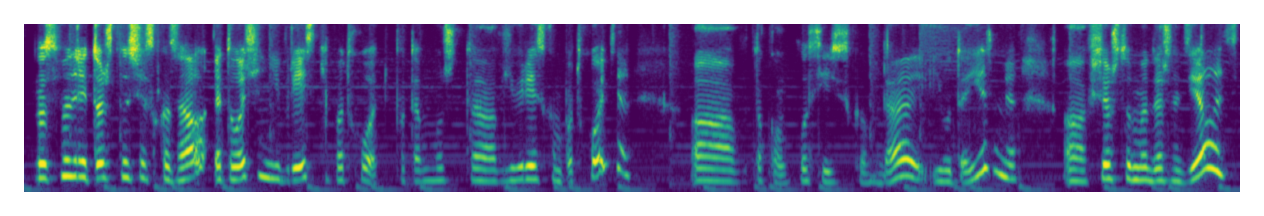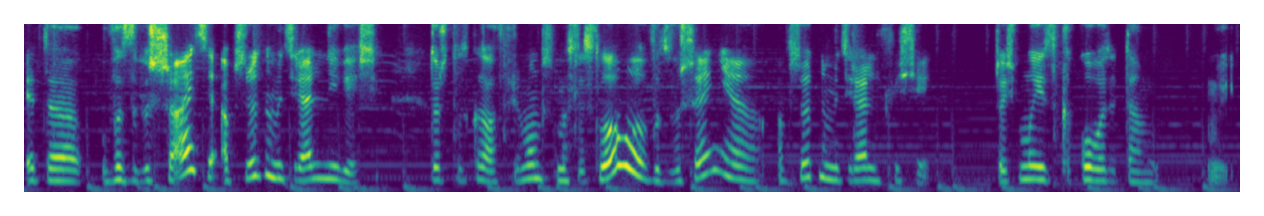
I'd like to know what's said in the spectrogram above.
Ну смотри, то, что ты сейчас сказал, это очень еврейский подход, потому что в еврейском подходе, э, в таком классическом, да, иудаизме, э, все, что мы должны делать, это возвышать абсолютно материальные вещи. То, что ты сказал, в прямом смысле слова, возвышение абсолютно материальных вещей. То есть мы из какого-то там,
